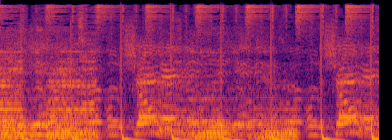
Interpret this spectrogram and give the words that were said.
On the shoulders, on the shoulders,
